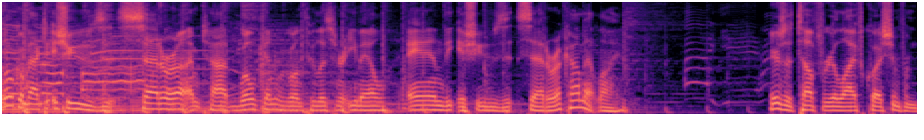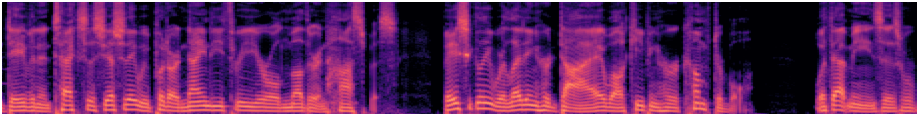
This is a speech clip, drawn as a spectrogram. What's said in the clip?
Welcome back to Issues Etc. I'm Todd Wilken. We're going through listener email and the Issues Etc. comment line. Here's a tough real life question from David in Texas. Yesterday, we put our 93 year old mother in hospice. Basically, we're letting her die while keeping her comfortable. What that means is we're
